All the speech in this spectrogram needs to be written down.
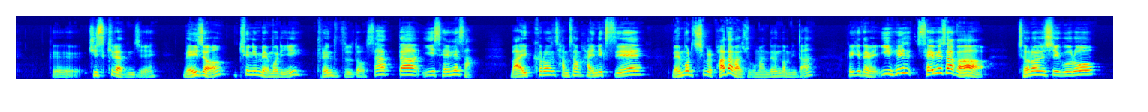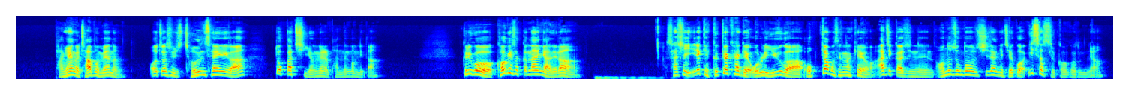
그 G스키라든지 메이저 튜닝 메모리 브랜드들도 싹 다 이 세 회사 마이크론, 삼성, 하이닉스의 메모리 칩을 받아가지고 만드는 겁니다. 그렇기 때문에 이 세 회사가 저런 식으로 방향을 잡으면은 어쩔 수 없이 전 세계가 똑같이 영향을 받는 겁니다. 그리고 거기서 끝나는 게 아니라 사실 이렇게 급격하게 오를 이유가 없다고 생각해요. 아직까지는 어느 정도 시장의 재고가 있었을 거거든요.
